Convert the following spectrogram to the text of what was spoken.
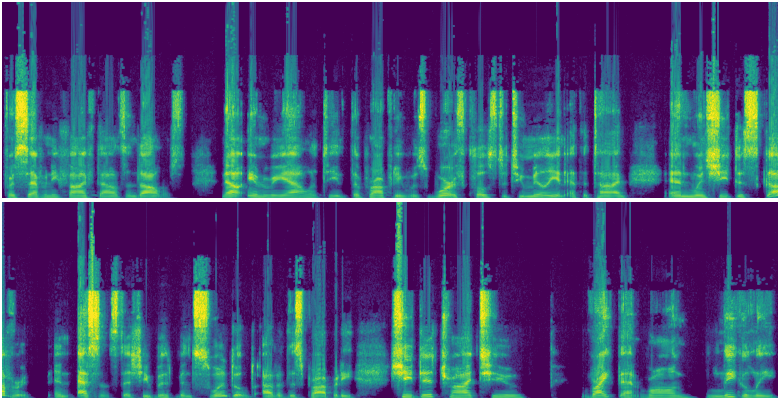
for $75,000. Now, in reality, the property was worth close to 2 million at the time. And when she discovered, in essence, that she had been swindled out of this property, she did try to right that wrong legally.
